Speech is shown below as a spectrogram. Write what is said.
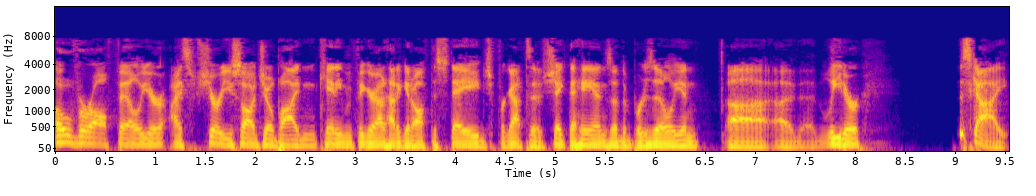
overall failure. I'm sure you saw Joe Biden can't even figure out how to get off the stage, forgot to shake the hands of the Brazilian, uh, uh leader. This guy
